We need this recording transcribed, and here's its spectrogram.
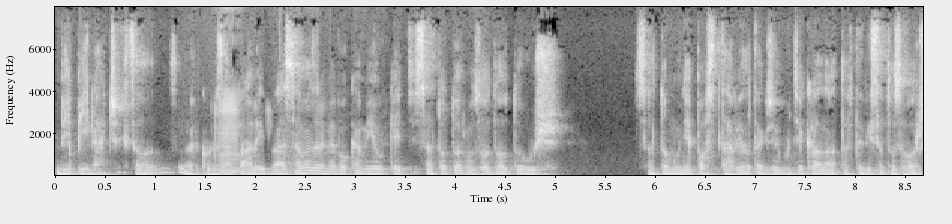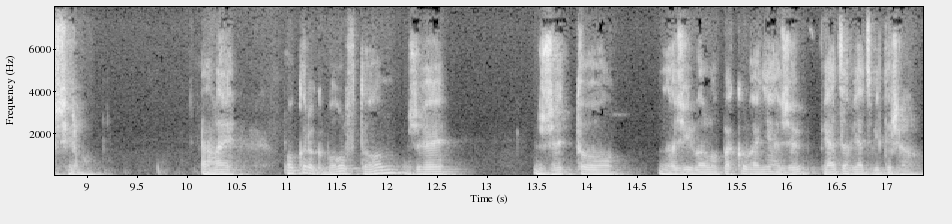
vypínač chcel ako mm. zapáliť. No a samozrejme v okamihu, keď sa toto rozhodol, to už sa tomu nepostavil, takže utekal na to, vtedy sa to zhoršilo. Ale pokrok bol v tom, že, že to zažíval opakovanie a že viac a viac vydržal.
